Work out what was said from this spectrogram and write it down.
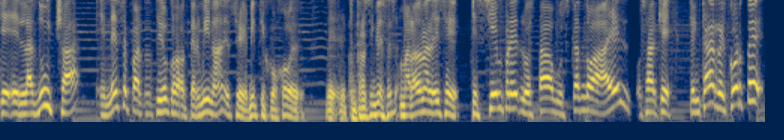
que en la ducha, en ese partido, cuando termina, ese mítico de- de- contra los ingleses, Maradona le dice que siempre lo estaba buscando a él. O sea, que, que en cada recorte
